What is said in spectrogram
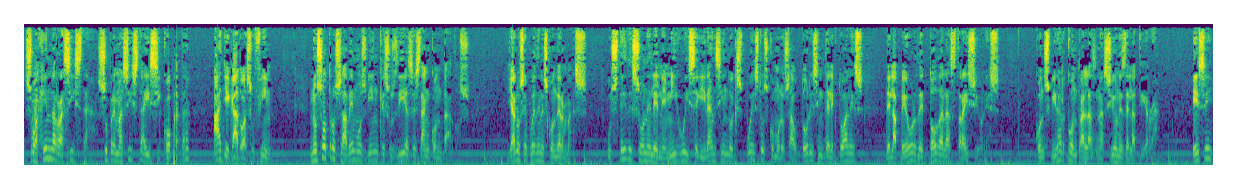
Su agenda racista, supremacista y psicópata ha llegado a su fin. Nosotros sabemos bien que sus días están contados. Ya no se pueden esconder más. Ustedes son el enemigo y seguirán siendo expuestos como los autores intelectuales de la peor de todas las traiciones, conspirar contra las naciones de la tierra. Ese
